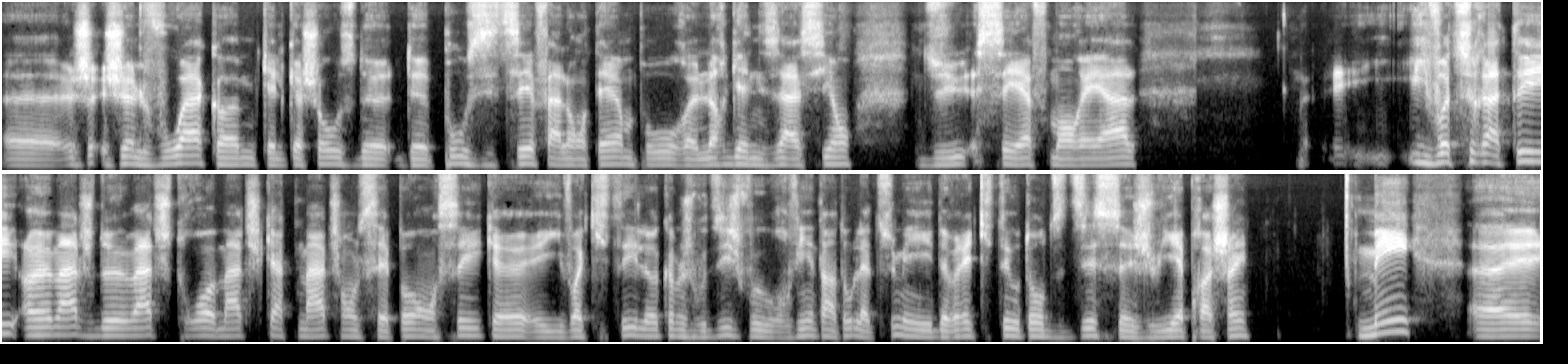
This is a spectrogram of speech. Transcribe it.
je, le vois comme quelque chose de, de positif à long terme pour l'organisation du CF Montréal il va-tu rater un match, deux matchs, trois matchs, quatre matchs? On ne le sait pas. On sait qu'il va quitter, là, comme je vous dis, je vous reviens tantôt là-dessus, mais il devrait quitter autour du 10 juillet prochain. Mais euh,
